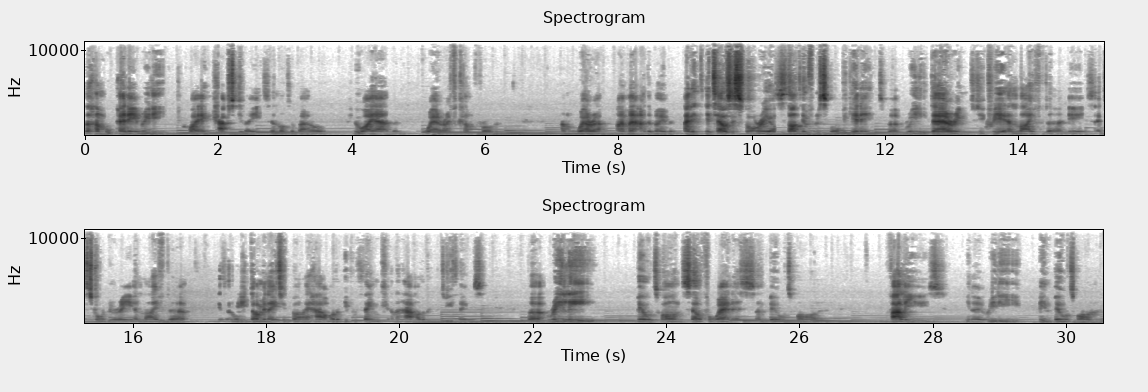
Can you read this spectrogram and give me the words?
The humble penny really quite encapsulates a lot about who I am and where I've come from and where I'm at at the moment. And it, it tells a story of starting from small beginnings, but really daring to create a life that is extraordinary, a life mm. that isn't really dominated by how other people think and how other people do things, but really built on self awareness and built on values, you know, really being built on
